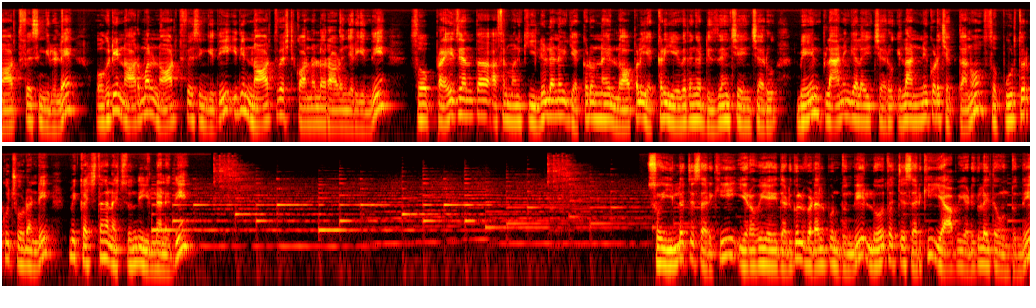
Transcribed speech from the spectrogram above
నార్త్ ఫేసింగ్ ఇల్లులే. ఒకటి నార్మల్ నార్త్ ఫేసింగ్ ఇది. ఇది నార్త్ వెస్ట్ కార్నర్లో రావడం జరిగింది. సో ప్రైస్ ఎంత? అసలు మనకి ఇల్లులు అనేవి ఎక్కడ ఉన్నాయి లోపల ఎక్కడ ఏ విధంగా డిజైన్ చేయించారు? మెయిన్ ప్లానింగ్ ఎలా ఇచ్చారు? ఇలా అన్నీ కూడా చెప్తాను. సో పూర్తి వరకు చూడండి. మీకు ఖచ్చితంగా నచ్చుతుంది ఇల్లు అనేది. సో ఇల్లు వచ్చేసరికి ఇరవై ఐదు అడుగులు వెడల్పు ఉంటుంది. లోతు వచ్చేసరికి యాభై అడుగులు అయితే ఉంటుంది.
